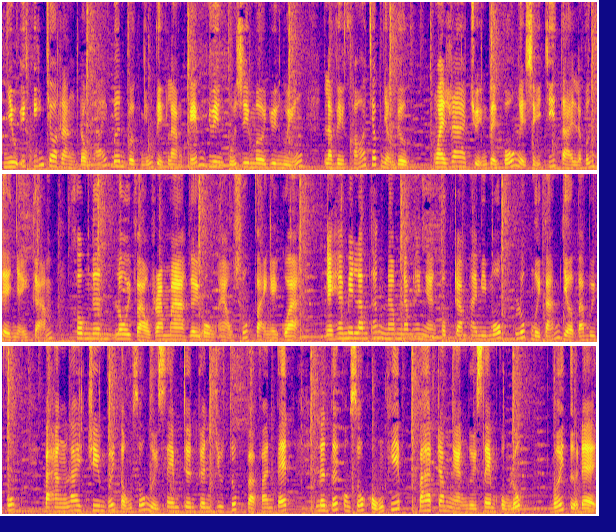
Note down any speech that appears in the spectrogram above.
Nhiều ý kiến cho rằng động thái bên vực những việc làm kém duyên của streamer Duy Nguyễn là việc khó chấp nhận được. Ngoài ra, chuyện về cố nghệ sĩ trí tài là vấn đề nhạy cảm, không nên lôi vào drama gây ồn ào suốt vài ngày qua. Ngày 25 tháng 5 năm 2021, lúc 18 giờ 30 phút, bà Hằng livestream với tổng số người xem trên kênh YouTube và fanpage lên tới con số khủng khiếp 300.000 người xem cùng lúc với tựa đề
